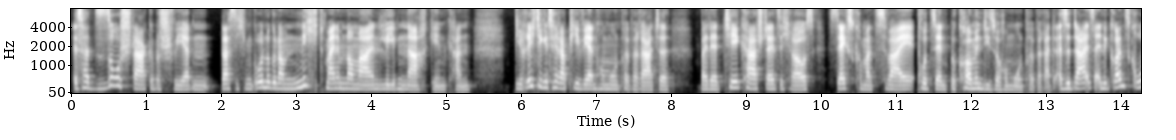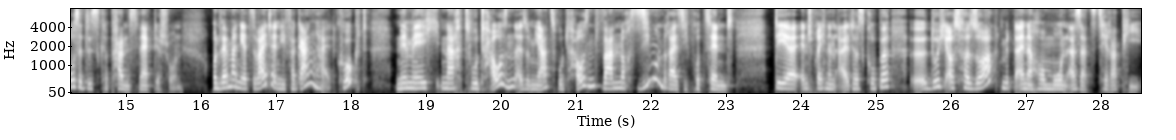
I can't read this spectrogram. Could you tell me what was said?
es hat so starke Beschwerden, dass ich im Grunde genommen nicht meinem normalen Leben nachgehen kann. Die richtige Therapie wären Hormonpräparate. Bei der TK stellt sich raus, 6,2 Prozent bekommen diese Hormonpräparate. Also da ist eine ganz große Diskrepanz, merkt ihr schon. Und wenn man jetzt weiter in die Vergangenheit guckt, nämlich nach 2000, also im Jahr 2000, waren noch 37 Prozent der entsprechenden Altersgruppe äh, durchaus versorgt mit einer Hormonersatztherapie.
